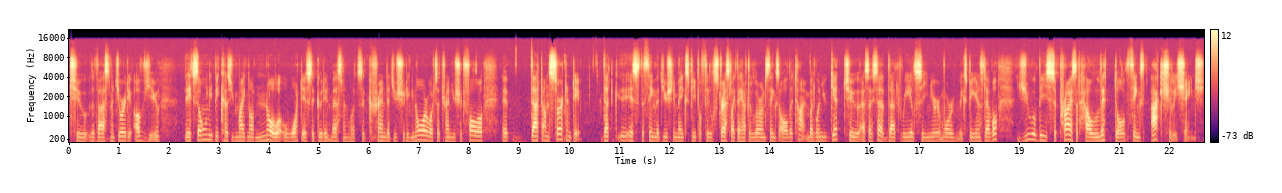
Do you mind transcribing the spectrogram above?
to the vast majority of you. It's only because you might not know what is a good investment, what's a trend that you should ignore, what's a trend you should follow. Uh, that uncertainty that is the thing that usually makes people feel stressed like they have to learn things all the time. But when you get to as i said that real senior more experienced level you will be surprised at how little things actually change.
